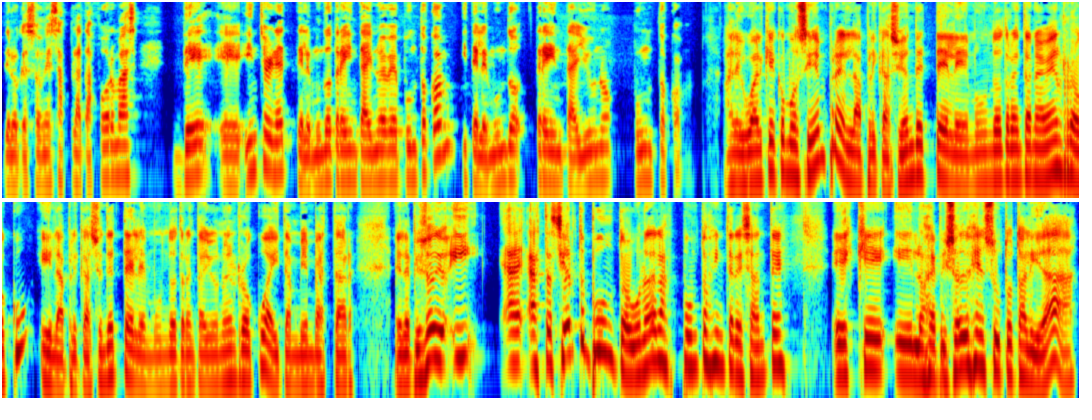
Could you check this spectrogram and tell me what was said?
de lo que son esas plataformas de internet, telemundo39.com y telemundo31.com. Al igual que como siempre en la aplicación de Telemundo 39 en Roku y la aplicación de Telemundo 31 en Roku, ahí también va a estar el episodio. Y hasta cierto punto, uno de los puntos interesantes es que eh, los episodios en su totalidad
